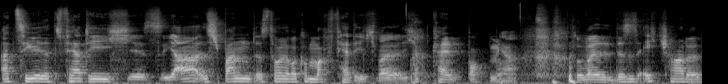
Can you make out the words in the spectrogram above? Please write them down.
erzähl jetzt fertig, ist, ja, ist spannend, ist toll, aber komm, mach fertig, weil ich habe keinen Bock mehr. So, weil das ist echt schade.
